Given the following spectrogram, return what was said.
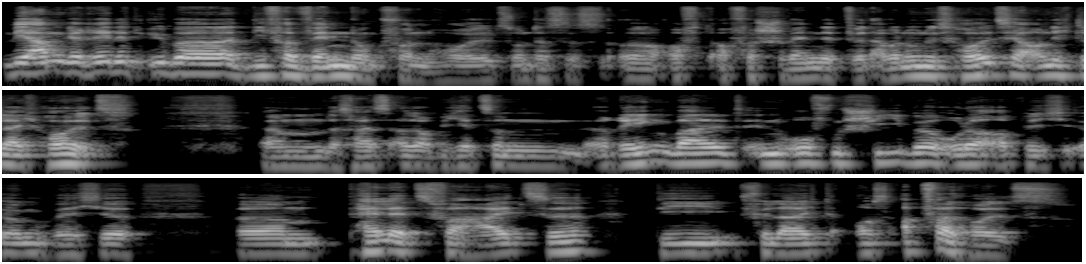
Wir haben geredet über die Verwendung von Holz und dass es äh, oft auch verschwendet wird. Aber nun ist Holz ja auch nicht gleich Holz. Ähm, das heißt also, ob ich jetzt so einen Regenwald in den Ofen schiebe oder ob ich irgendwelche ähm, Pellets verheize, die vielleicht aus Abfallholz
